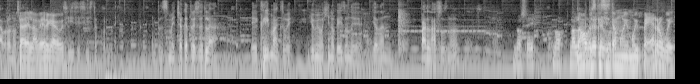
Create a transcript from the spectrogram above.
cabrón, o sea, de la verga, güey. Sí, sí, sí, está cabrón ahí. Entonces Menchaca 3 es la el clímax, güey. Yo me imagino que ahí es donde ya dan palazos, ¿no? no sé. No, no lo No, pues que sí está muy, muy perro, güey.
